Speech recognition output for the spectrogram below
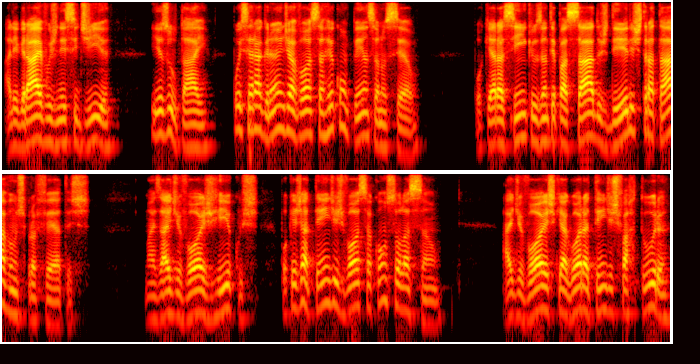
Alegrai-vos nesse dia e exultai, pois será grande a vossa recompensa no céu. Porque era assim que os antepassados deles tratavam os profetas. Mas ai de vós, ricos, porque já tendes vossa consolação. Ai de vós que agora tendes fartura,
